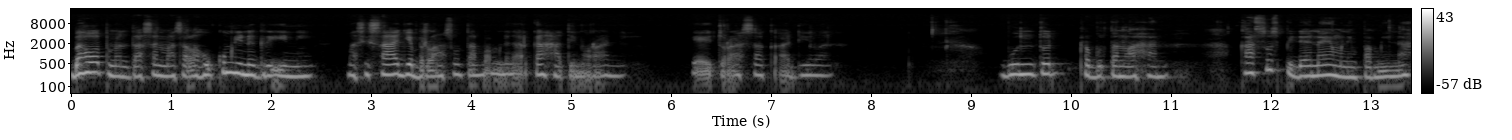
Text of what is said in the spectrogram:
bahwa penuntasan masalah hukum di negeri ini masih saja berlangsung tanpa mendengarkan hati nurani, yaitu rasa keadilan buntut rebutan lahan. Kasus pidana yang menimpa Minah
